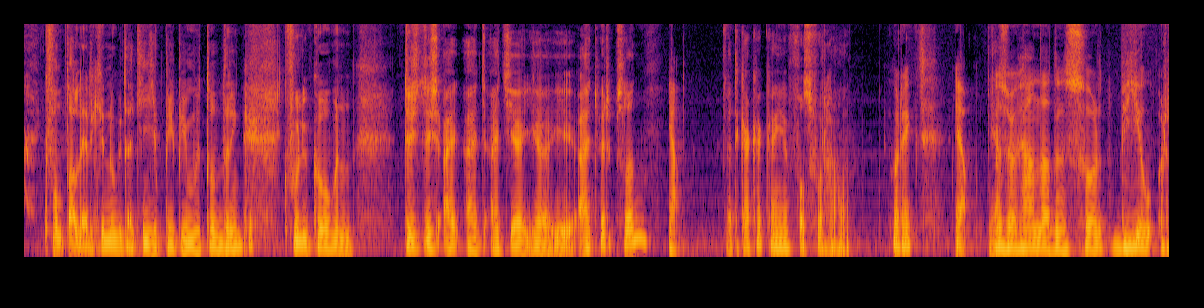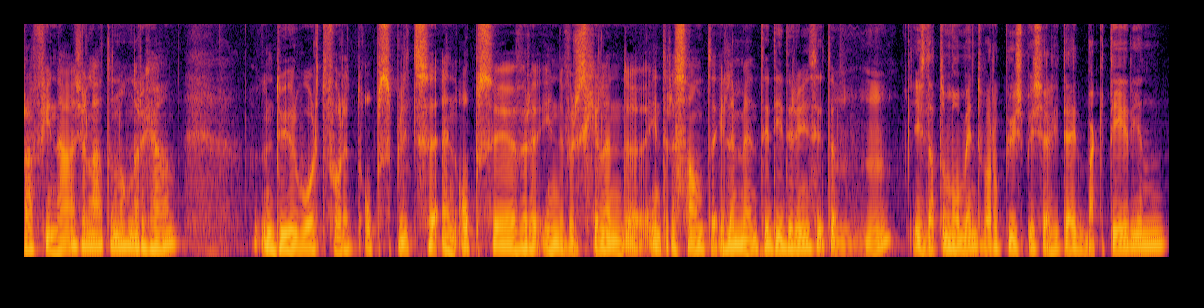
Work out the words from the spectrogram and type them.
Ik vond het al erg genoeg dat je je pipi moet opdrinken. Ik voel u komen. Dus, dus uit, uit, uit je, je, je uitwerpselen, Ja, uit de kaka, kan je fosfor halen. correct. Ja. Ja. Dus we gaan dat een soort bioraffinage laten ondergaan. Een duur woord voor het opsplitsen en opzuiveren in de verschillende interessante elementen die erin zitten. Hm? Is dat het moment waarop uw specialiteit bacteriën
